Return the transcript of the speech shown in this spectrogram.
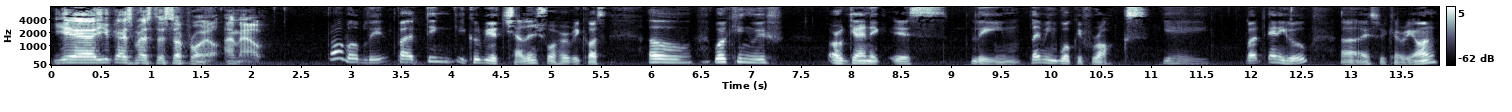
"Yeah, you guys messed this up, Royal. I'm out." Probably, but I think it could be a challenge for her because, oh, working with organic is lame. Let me work with rocks. Yay. But anywho, uh, as we carry on,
